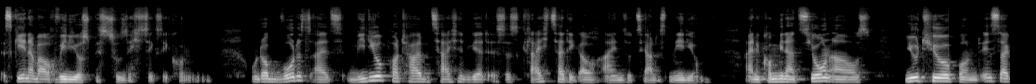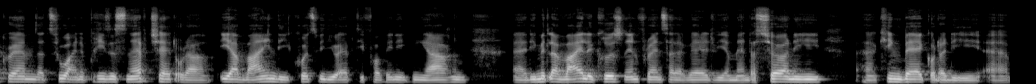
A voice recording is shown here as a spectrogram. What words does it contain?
Es gehen aber auch Videos bis zu 60 Sekunden. Und obwohl es als Videoportal bezeichnet wird, ist es gleichzeitig auch ein soziales Medium. Eine Kombination aus YouTube und Instagram, dazu eine Prise Snapchat oder eher Vine, die Kurzvideo-App, die vor wenigen Jahren äh, die mittlerweile größten Influencer der Welt wie Amanda Cerny, äh, King Beck oder die äh,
